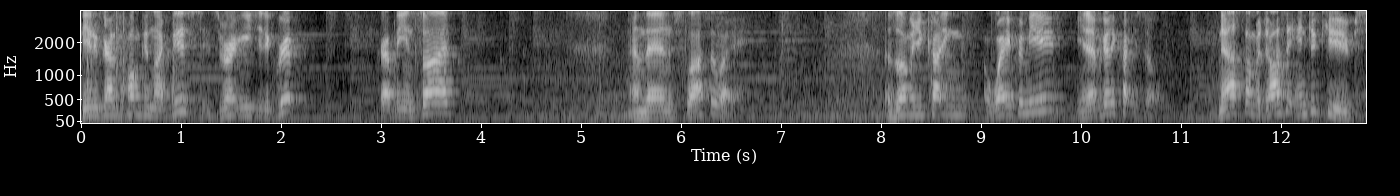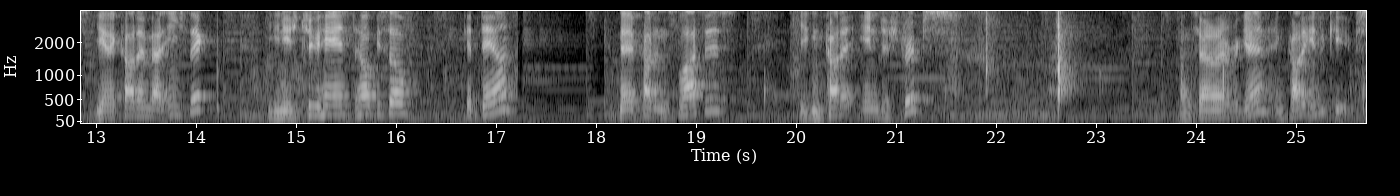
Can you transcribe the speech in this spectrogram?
You're gonna grab the pumpkin like this, it's very easy to grip. Grab the inside, and then slice away. As long as you're cutting away from you, you're never gonna cut yourself. Now it's time to dice it into cubes. You're gonna cut them about an inch thick. You can use two hands to help yourself get down. Now you've cut it in slices, you can cut it into strips. And turn it over again and cut it into cubes.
